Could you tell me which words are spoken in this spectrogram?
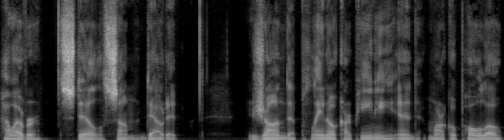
However, still some doubted. Jean de Plano Carpini and Marco Polo,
